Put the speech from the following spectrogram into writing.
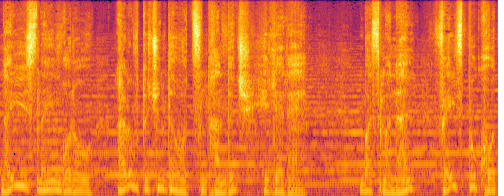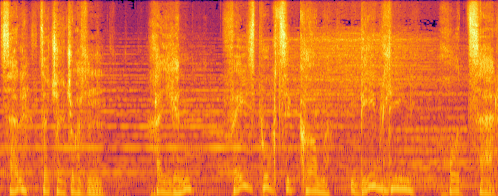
8983 1045 хуудсанд хандаж хэлээрэй. Бас манай Facebook хуудасар зочилж болно. Хаяг нь facebook.com bibлийн хуудасар.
